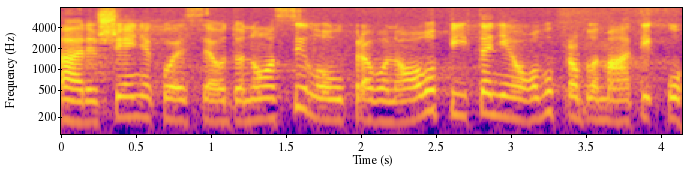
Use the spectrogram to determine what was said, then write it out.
rešenje koje se odnosilo upravo na ovo pitanje, ovu problematiku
